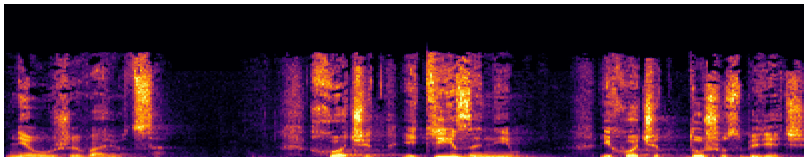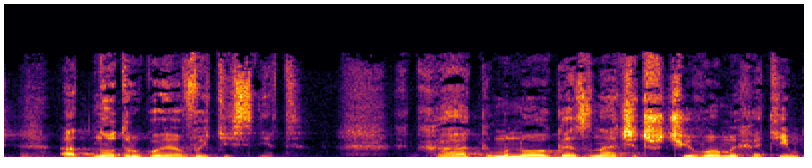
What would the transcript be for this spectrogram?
не уживаются. Хочет идти за ним и хочет душу сберечь. Одно другое вытеснит. Как много значит, чего мы хотим.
